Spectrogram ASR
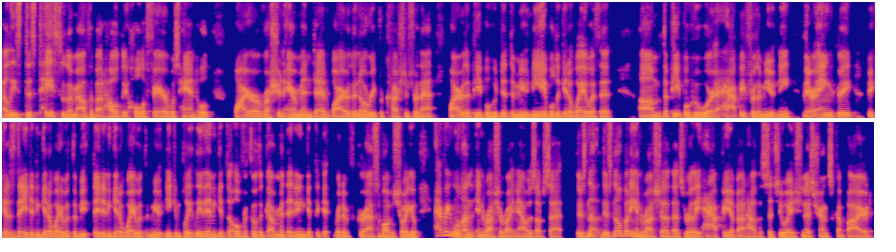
at least distaste in their mouth about how the whole affair was handled. Why are Russian airmen dead? Why are there no repercussions for that? Why are the people who did the mutiny able to get away with it? Um, the people who were happy for the mutiny, they're angry because they didn't get away with the they didn't get away with the mutiny completely. They didn't get to overthrow the government. They didn't get to get rid of Gerasimov and Shoigu. Everyone in Russia right now is upset. There's no there's nobody in Russia that's really happy about how the situation has transpired,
